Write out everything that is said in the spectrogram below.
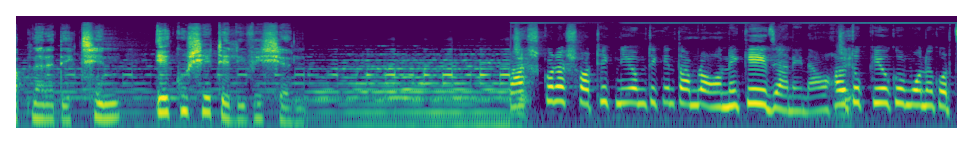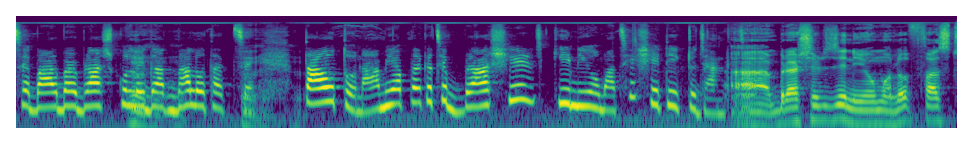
আপনারা দেখছেন একুশে টেলিভিশন। ব্রাশ করার সঠিক নিয়মটি কিন্তু আমরা অনেকেই জানি না। হয়তো কেউ কেউ মনে করছে বারবার ব্রাশ করলে দাঁত ভালো থাকছে। তাও তো না। আমি আপনার কাছে ব্রাশের কি নিয়ম আছে সেটি একটু জানতে ব্রাশের যে নিয়ম হলো ফার্স্ট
